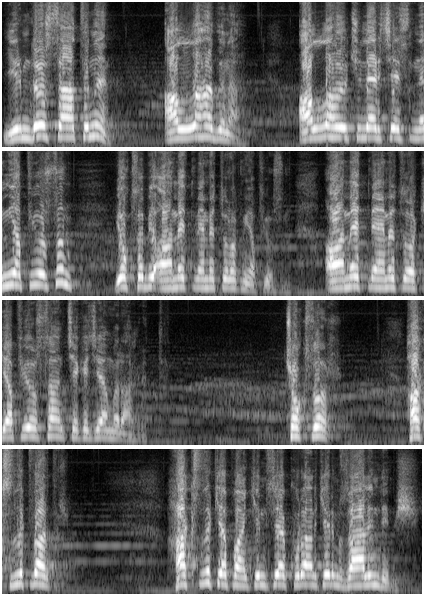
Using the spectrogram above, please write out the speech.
24 saatini Allah adına, Allah ölçüler içerisinde mi yapıyorsun? Yoksa bir Ahmet Mehmet olarak mı yapıyorsun? Ahmet Mehmet olarak yapıyorsan çekeceğim var ahirette. Çok zor. Haksızlık vardır. Haksızlık yapan kimseye Kur'an-ı Kerim zalim demiş.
